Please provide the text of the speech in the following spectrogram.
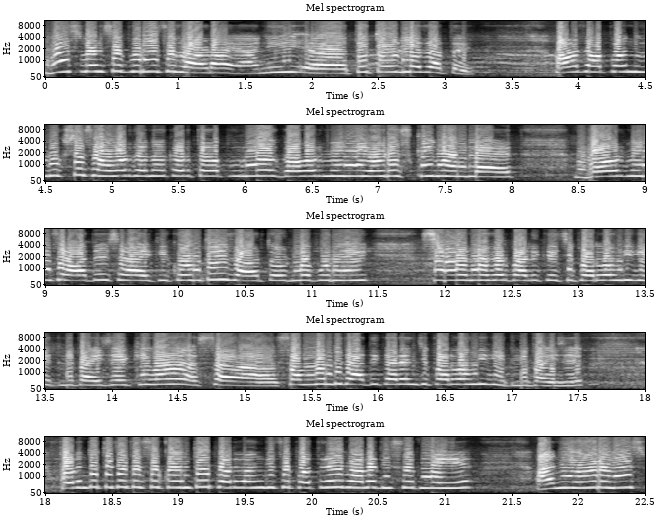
वीस वर्षापूर्वीचं झाड आहे आणि ते तोडलं जात आहे आज आपण वृक्ष संवर्धनाकरता पूर्ण गव्हर्नमेंटने एवढे स्कीम आणल्या आहेत. गव्हर्नमेंटचा आदेश आहे की कोणतेही झाड तोडण्यापूर्वी सिन्नर नगरपालिकेची परवानगी घेतली पाहिजे किंवा संबंधित अधिकाऱ्यांची परवानगी घेतली पाहिजे. परंतु तिथे तसं कोणतंही परवानगीचं पत्रही मला दिसत नाहीये. आणि एवढं वीस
